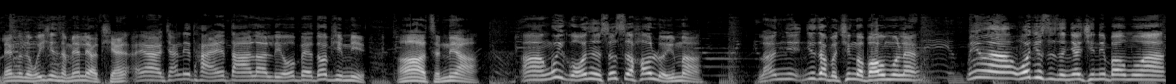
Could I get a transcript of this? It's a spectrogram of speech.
两个人微信上面聊天，哎呀，家里太大了，六百多平米啊，真的啊，啊，我一个人收拾好累嘛，那你你咋不请个保姆呢？没有啊，我就是人家请的保姆啊，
